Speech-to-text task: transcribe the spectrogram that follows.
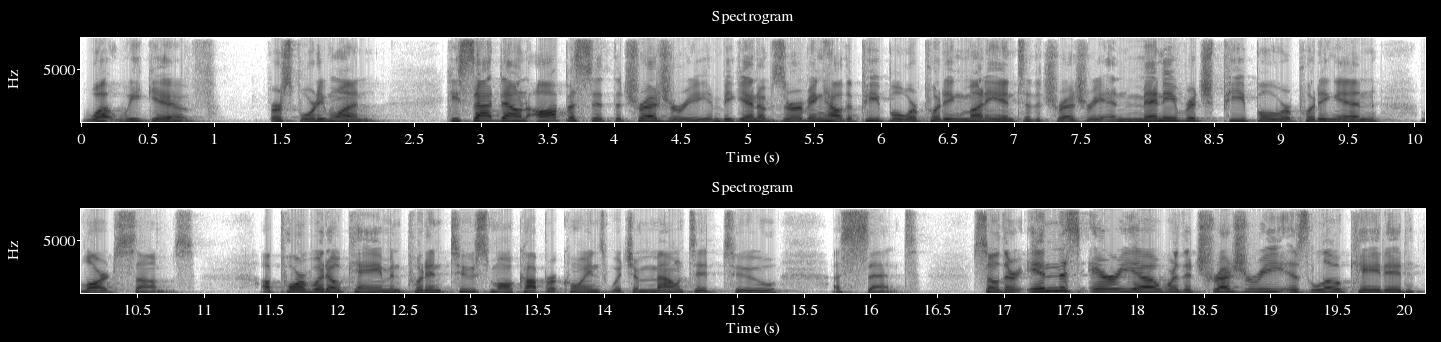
what we give. Verse 41. He sat down opposite the treasury and began observing how the people were putting money into the treasury, and many rich people were putting in large sums. A poor widow came and put in two small copper coins, which amounted to a cent. So they're in this area where the treasury is located.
